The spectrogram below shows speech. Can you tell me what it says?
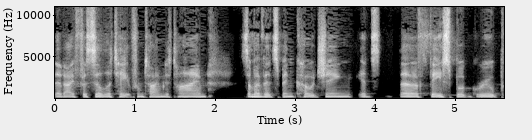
that I facilitate from time to time some of it's been coaching it's the Facebook group,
